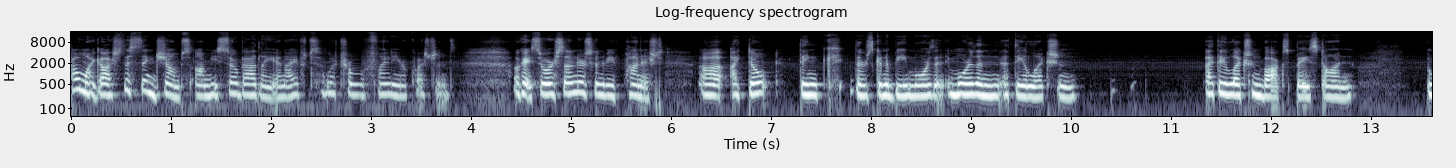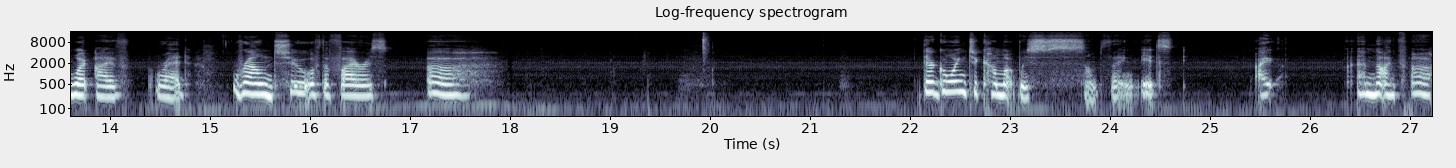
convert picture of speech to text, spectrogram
Oh my gosh, this thing jumps on me so badly, and I have so much trouble finding your questions. Okay, so our senator's going to be punished. Uh, I don't think there's going to be more than more than at the election at the election box based on what I've read. Round two of the virus. Uh, they're going to come up with something. It's, I, I'm not, uh,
